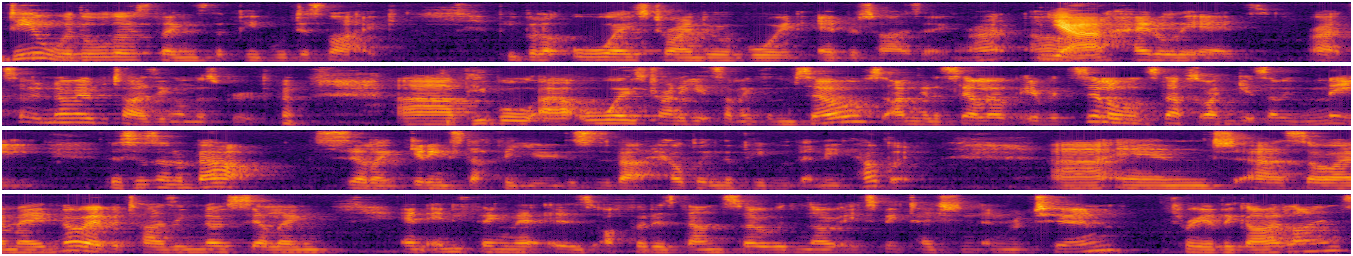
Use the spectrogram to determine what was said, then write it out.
deal with all those things that people dislike? People are always trying to avoid advertising, right? Oh, Yeah. I hate all the ads, right? So no advertising on this group. uh, people are always trying to get something for themselves. I'm going to sell every sell all the stuff so I can get something for me. This isn't about selling, getting stuff for you. This is about helping the people that need helping. Uh, and uh, so I made no advertising, no selling, and anything that is offered is done so with no expectation in return. Three of the guidelines.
